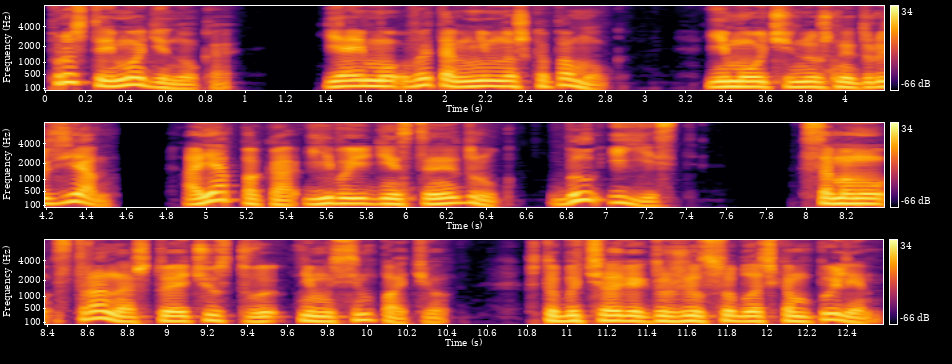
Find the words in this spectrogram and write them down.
Просто ему одиноко. Я ему в этом немножко помог. Ему очень нужны друзья, а я пока его единственный друг. Был и есть. Самому странно, что я чувствую к нему симпатию. Чтобы человек дружил с облачком пыли,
